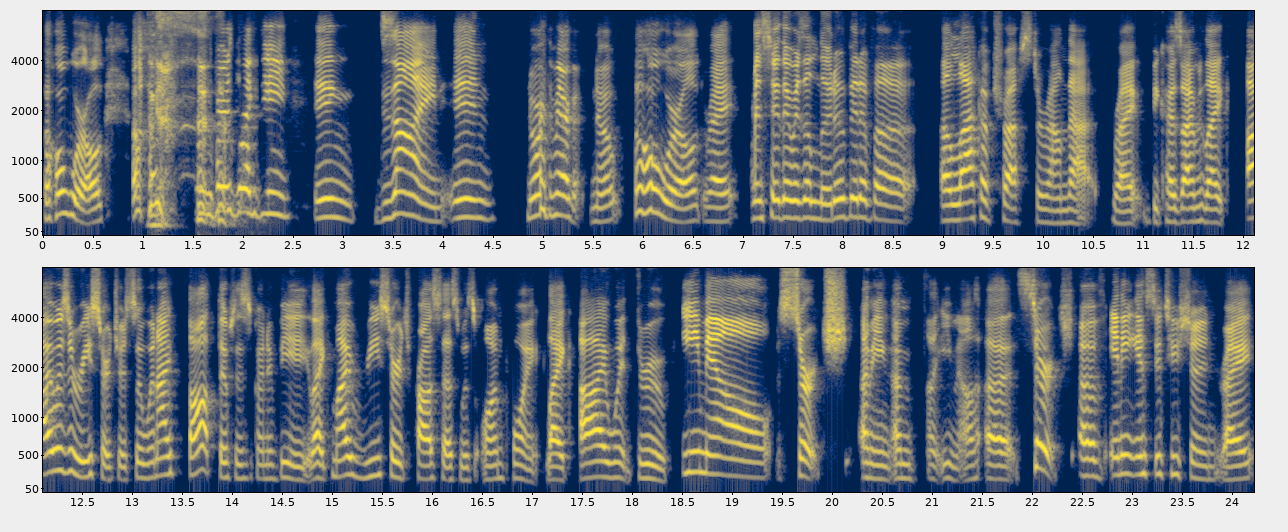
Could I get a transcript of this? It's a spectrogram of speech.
the whole world. the first Black dean in design in North America. No, the whole world, right? And so there was a little bit of a a lack of trust around that, right? Because I'm like, I was a researcher. So when I thought this was going to be like my research process was on point. Like I went through email search. I mean, um, uh, email uh, search of any institution, right?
